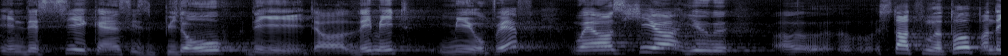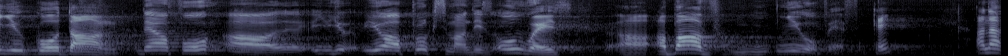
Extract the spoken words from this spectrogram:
in this sequence is below the, the limit mu of f, whereas here you uh, start from the top and then you go down. Therefore, uh, you, your approximant is always uh, above mu of f, okay? And uh,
